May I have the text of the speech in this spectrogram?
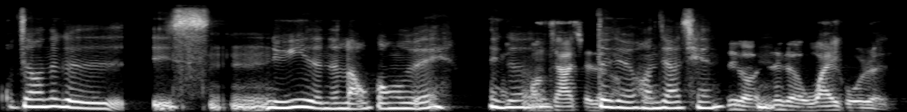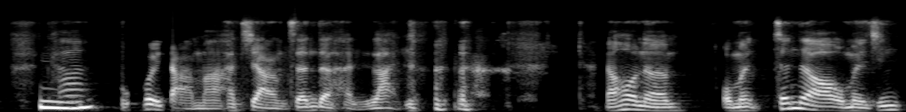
我知道那个是女艺人的老公，对不对？那个黄家千，对对，黄家千，那个、嗯、那个外国人，他不会打麻将，真的很烂。然后呢，我们真的哦，我们已经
